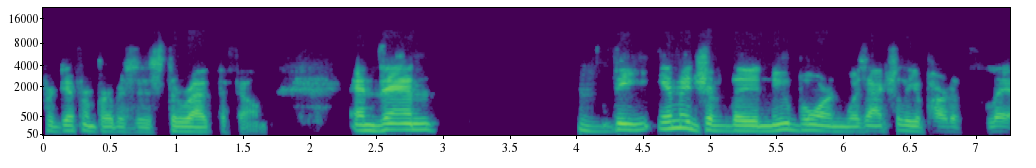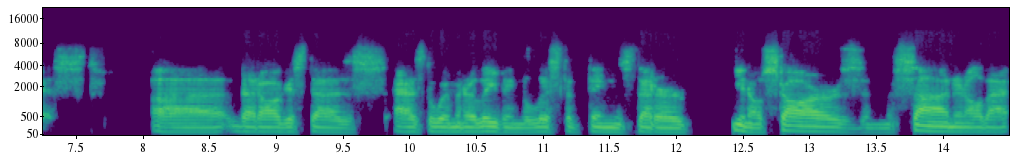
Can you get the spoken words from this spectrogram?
for different purposes throughout the film. And then the image of the newborn was actually a part of the list uh, that August does as the women are leaving, the list of things that are, you know, stars and the sun and all that.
